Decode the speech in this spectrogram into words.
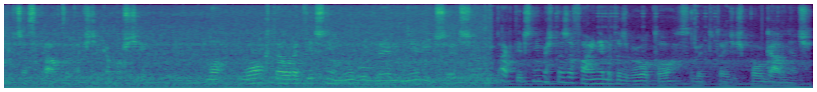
kurczę sprawdzę, tak z ciekawości. No, łąk teoretycznie mógłbym nie liczyć. Praktycznie myślę, że fajnie by też było to sobie tutaj gdzieś poogarniać.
